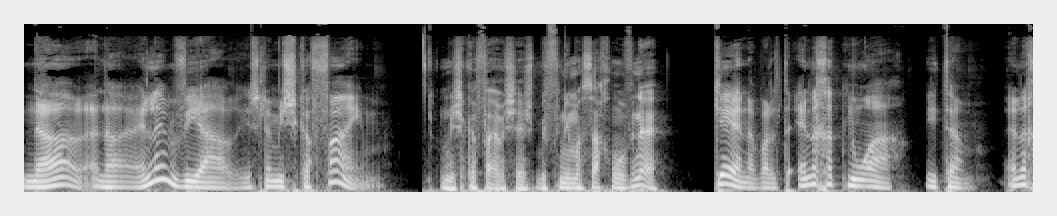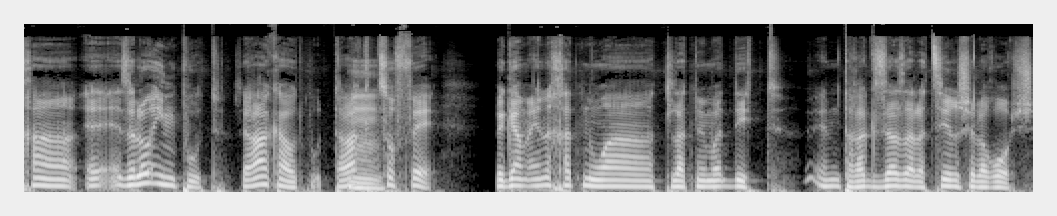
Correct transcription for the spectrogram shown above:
לא, לא, אין להם VR, יש להם משקפיים. משקפיים שיש בפנים מסך מובנה. כן, אבל אין לך תנועה איתם. אין לך, אה, זה לא אינפוט, זה רק אאוטפוט, אתה רק Mm. צופה. וגם אין לך תנועה תלת-ממדית, אתה רק זז על הציר של הראש.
